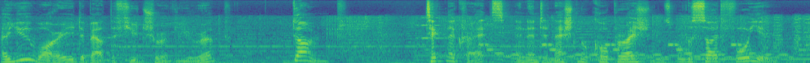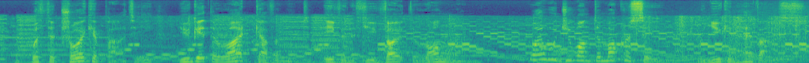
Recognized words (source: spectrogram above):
Are you worried about the future of Europe? Don't. Technocrats and international corporations will decide for you. With the Troika Party, you get the right government, even if you vote the wrong one. Why would you want democracy when you can have us?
